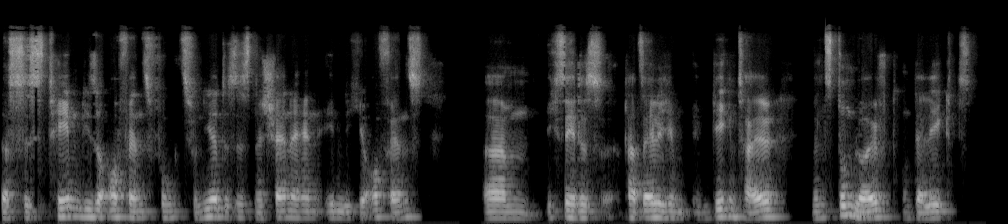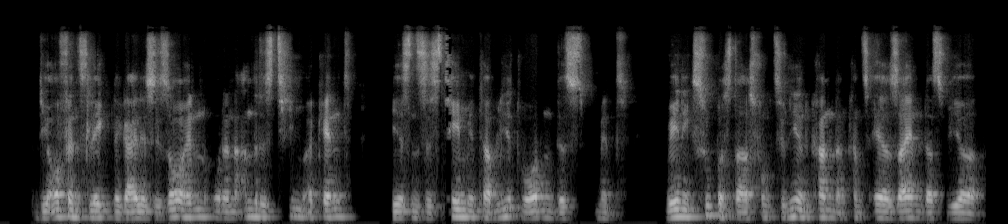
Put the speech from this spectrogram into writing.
Das System dieser Offense funktioniert. Es ist eine Shanahan-ähnliche Offense. Ähm, ich sehe das tatsächlich im, im Gegenteil. Wenn es dumm läuft und der legt, die Offense legt eine geile Saison hin oder ein anderes Team erkennt, hier ist ein System etabliert worden, das mit wenig Superstars funktionieren kann, dann kann es eher sein, dass wir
